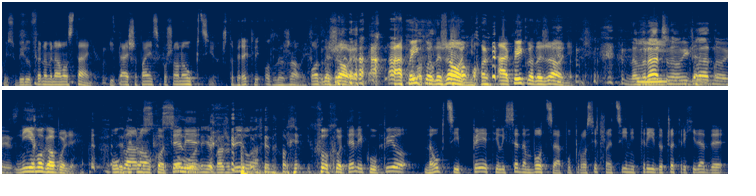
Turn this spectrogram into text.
koji su bili u fenomenalnom stanju. I taj šampanjac je pošao na aukciju. Što bi rekli, odležao je. Odležao je. Ako je iko odležao on je. Ako je iko odležao on je. Na mračnom i hladnom mjestu. Nije mogao bolje. Uglavnom, hotel je, nije baš bilo, ali dobro. Ho- hotel je kupio na aukciji pet ili sedam boca po prosječnoj cini 3 do 4 hiljade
